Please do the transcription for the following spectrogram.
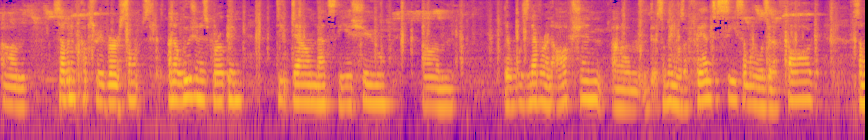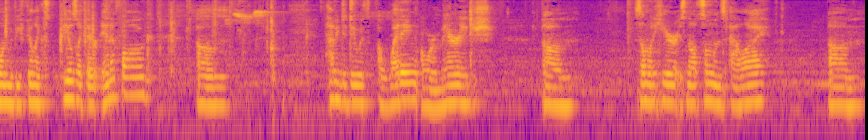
Um, Seven of Cups reversed. Some, an illusion is broken. Deep down, that's the issue. Um, there was never an option. Um, something was a fantasy. Someone was in a fog. Someone maybe feel like, feels like they're in a fog. Um, having to do with a wedding or a marriage. Um, someone here is not someone's ally. Um,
